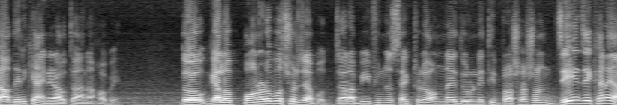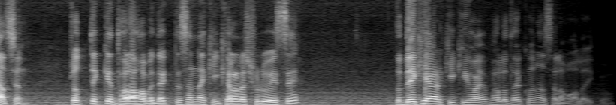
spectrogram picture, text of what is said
তাদেরকে আইনের আওতায় আনা হবে। তো গেল পনেরো বছর যাবৎ যারা বিভিন্ন সেক্টরে অন্যায় দুর্নীতি, প্রশাসন, যে যেখানে আছেন, প্রত্যেককে ধরা হবে। দেখতেছেন না কি খেলাটা শুরু হয়েছে? তো দেখি আর কি কি হয়। ভালো থাকুন, আসসালামু আলাইকুম।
